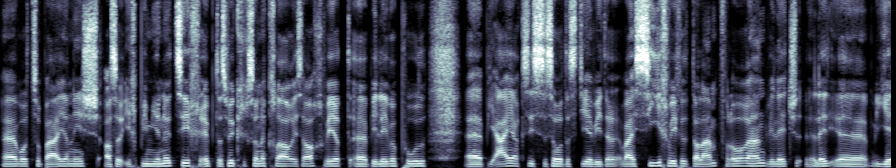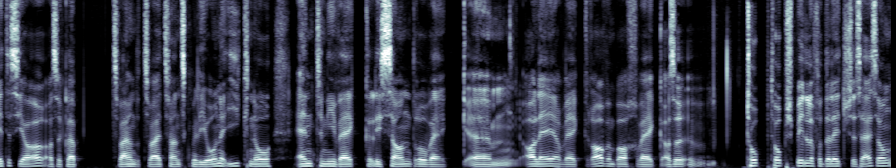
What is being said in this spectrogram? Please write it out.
äh, wo zu Bayern ist. Also ich bin mir nicht sicher, ob das wirklich so eine klare Sache wird äh, bei Liverpool. Äh, bei Ajax ist es so, dass die wieder, weiß ich, wie viel Talent verloren haben, wie, letzt, äh, jedes Jahr. Also ich glaube 222 Millionen eingenommen, Anthony weg, Lissandro weg, ähm, Aller weg, Ravenbach weg, also äh, Top, Top-Spieler von der letzten Saison.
